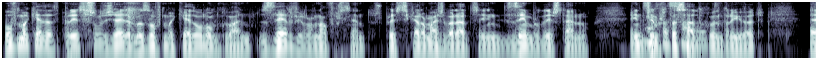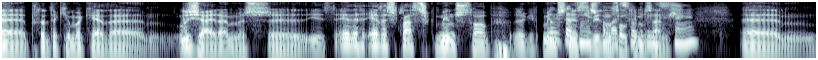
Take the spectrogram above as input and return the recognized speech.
Houve uma queda de preços, ligeira, mas houve uma queda ao longo do ano, 0,9%. Os preços ficaram mais baratos em dezembro deste ano, em dezembro passado que o anterior. Uh, portanto, aqui uma queda ligeira, mas uh, é, das classes que menos sobe, que menos tem subido nos últimos anos. Uh,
